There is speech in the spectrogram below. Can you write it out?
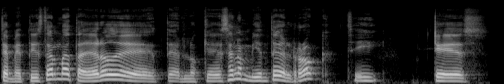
Te metiste al matadero de, de lo que es el ambiente del rock. sí. Que es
